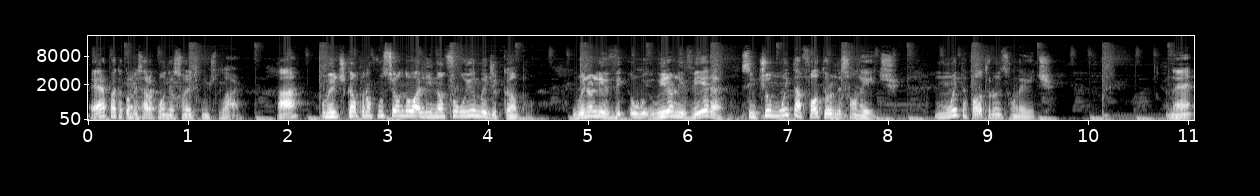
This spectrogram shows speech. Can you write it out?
Era para ter começado com o Anderson Leite como titular. Tá? O meio de campo não funcionou ali, não fluiu o meio de campo. O William, Oliveira, o William Oliveira sentiu muita falta do Anderson Leite. Muita falta do Anderson Leite. Né?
